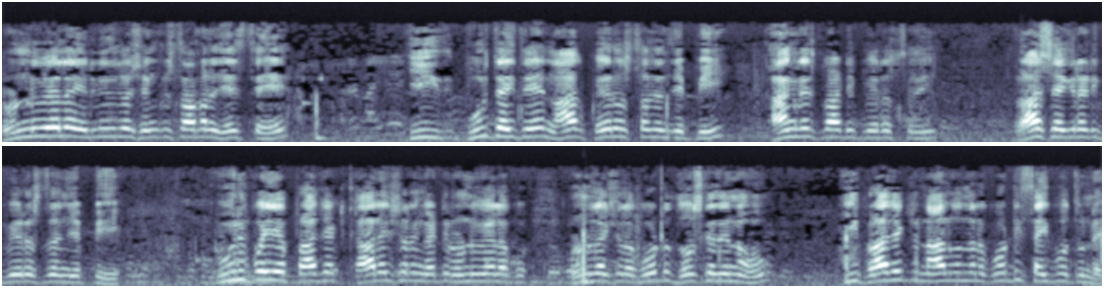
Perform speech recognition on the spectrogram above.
రెండు వేల ఎనిమిదిలో శంకుస్థాపన చేస్తే ఈ పూర్తయితే నాకు పేరు వస్తుందని చెప్పి కాంగ్రెస్ పార్టీ పేరు వస్తుంది రాజశేఖర రెడ్డి పేరు వస్తుందని చెప్పి కూలిపోయే ప్రాజెక్ట్ కాళేశ్వరం కట్టి రెండు వేల రెండు లక్షల కోట్లు దోసుక తిన్నాం ఈ ప్రాజెక్టు నాలుగు వందల కోట్లు ఇస్తే అయిపోతుండే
